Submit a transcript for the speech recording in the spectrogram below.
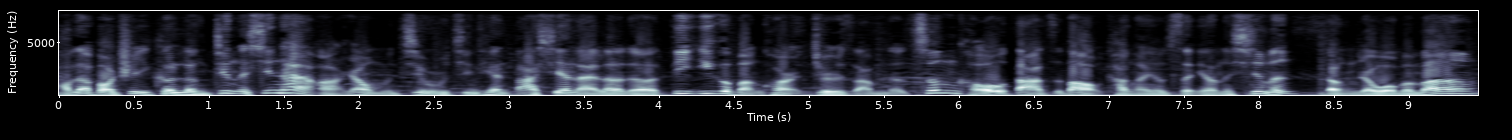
好的，保持一颗冷静的心态啊，让我们进入今天大仙来了的第一个板块，就是咱们的村口大字报，看看有怎样的新闻等着我们吧。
